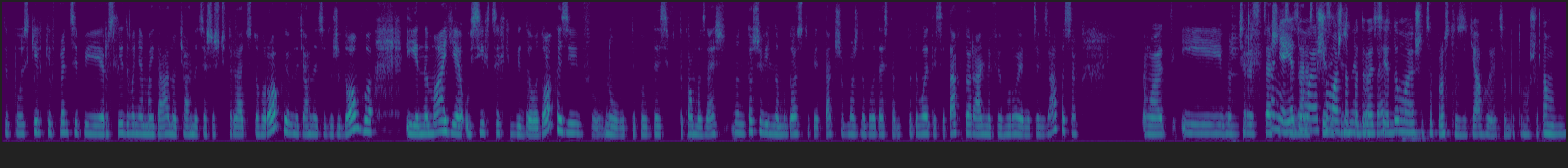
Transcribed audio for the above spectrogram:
типу, оскільки в принципі розслідування майдану тягнуться ще з 14 року, і вони тягнуться дуже довго, і немає усіх цих відеодоказів. Ну, типу, десь в такому, знаєш, ну не то, що вільному доступі, так щоб можна було десь там подивитися, та хто реально фігурує на цих записах. От і може через це що ні, це я зараз думаю, що можна подивитися. процес. Я думаю, що це просто затягується, бо тому що там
